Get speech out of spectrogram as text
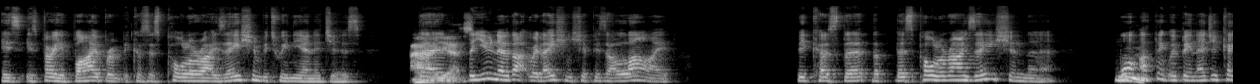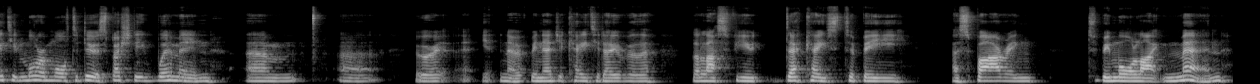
is is very vibrant because there's polarization between the energies. Ah, yes. the, you know that relationship is alive because the, the there's polarization there. What Hmm. I think we've been educated more and more to do, especially women um, uh, who are you know have been educated over the, the last few decades to be aspiring to be more like men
